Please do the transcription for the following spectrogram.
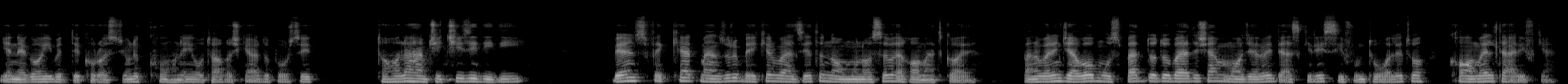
یه نگاهی به دکوراسیون کهنه اتاقش کرد و پرسید تا حالا همچی چیزی دیدی؟ برنز فکر کرد منظور بیکر وضعیت نامناسب اقامتگاهه. بنابراین جواب مثبت داد و بعدش هم ماجرای دستگیری سیفون توالت رو کامل تعریف کرد.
